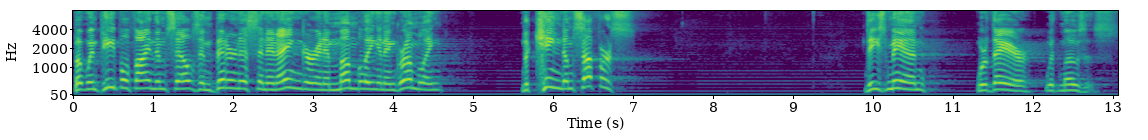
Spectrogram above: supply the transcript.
But when people find themselves in bitterness and in anger and in mumbling and in grumbling, the kingdom suffers. These men were there with Moses.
